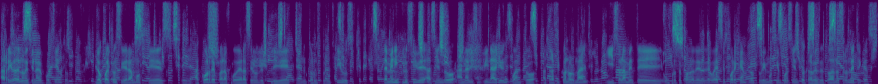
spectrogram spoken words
arriba del 99%, lo cual consideramos que es eh, acorde para poder hacer un despliegue en entornos productivos. También inclusive haciendo análisis binario en cuanto a tráfico normal y solamente un protocolo de DOS, por ejemplo, tuvimos 100% a través de todas nuestras métricas.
